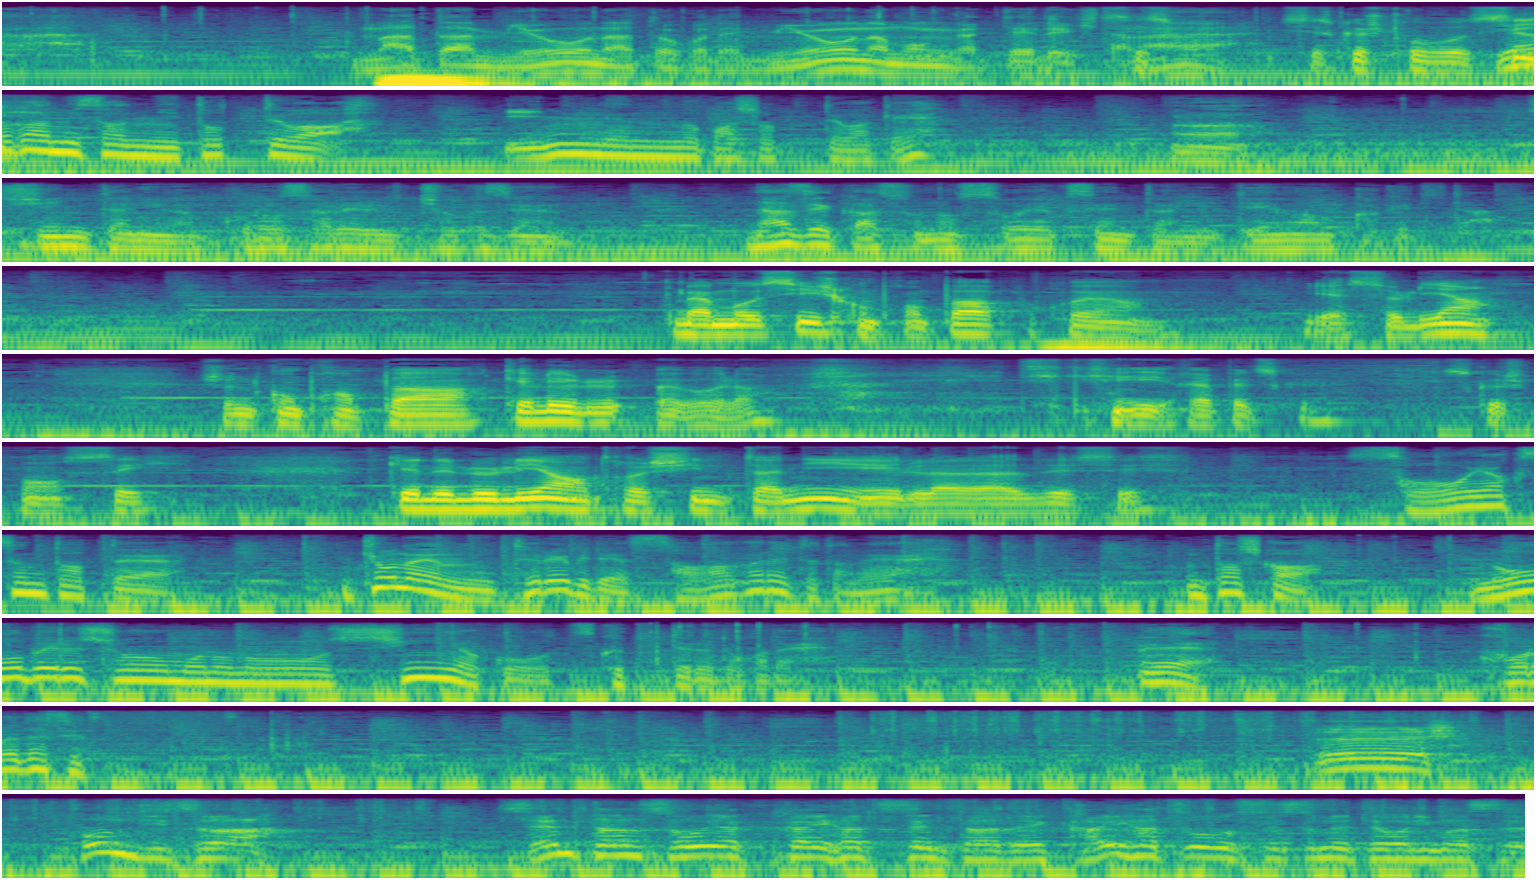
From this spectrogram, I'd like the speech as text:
また妙なとこで妙なもんが出てきた C'est ce, な c'est ce que je trouve aussi. 八神さんにとっては因縁の場所ってわけああ新谷が殺される直前なぜかその創薬センターに電話をかけてた Bah moi aussi, je comprends pas pourquoi il y a ce lien. Je ne comprends pas. Quel est le... euh, voilà. Il répète ce que, ce que je pensais. Quel est le lien entre Shintani et la DC 創薬センターって去年テレビで騒がれてたね確かノーベル賞ものの新薬を作ってるとかでええこれですよえー本日は先端創薬開発センターで開発を進めております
